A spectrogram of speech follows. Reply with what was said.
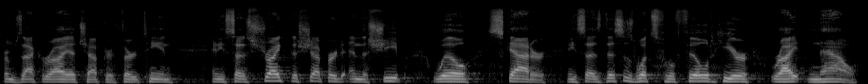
from Zechariah chapter 13 and he says strike the shepherd and the sheep will scatter. And he says this is what's fulfilled here right now.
